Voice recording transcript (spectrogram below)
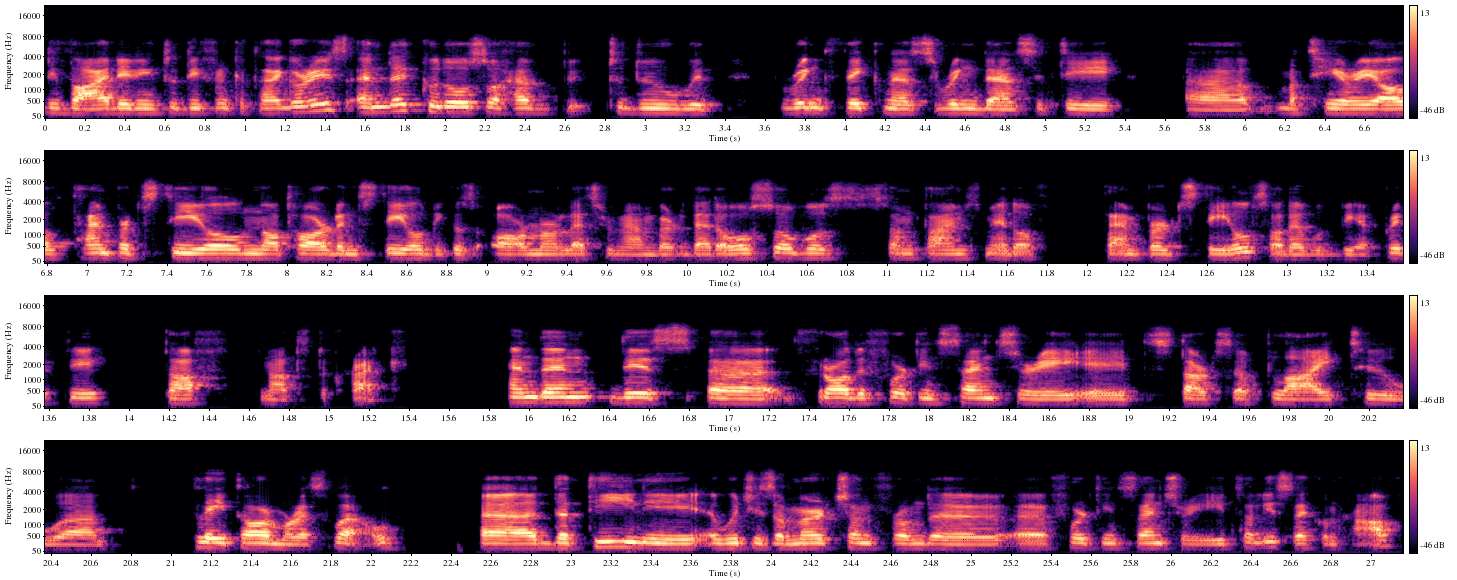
divided into different categories, and that could also have to do with ring thickness, ring density, uh, material, tempered steel, not hardened steel, because armor, let's remember, that also was sometimes made of tempered steel. So that would be a pretty tough nut to crack. And then this, uh, throughout the 14th century, it starts to apply to uh, plate armor as well. Uh, Datini, which is a merchant from the 14th uh, century Italy, second half,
